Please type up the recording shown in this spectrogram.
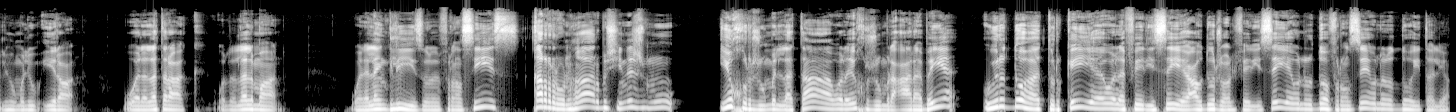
اللي هم اليوم إيران ولا الأتراك ولا الألمان ولا الإنجليز ولا الفرنسيس قرروا نهار باش ينجموا يخرجوا من ال latin ولا يخرجوا من العربية ويردوها تركيه ولا فارسيه يعاودوا يرجعوا الفارسيه ولا يردوها فرنسيه ولا يردوها ايطاليا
